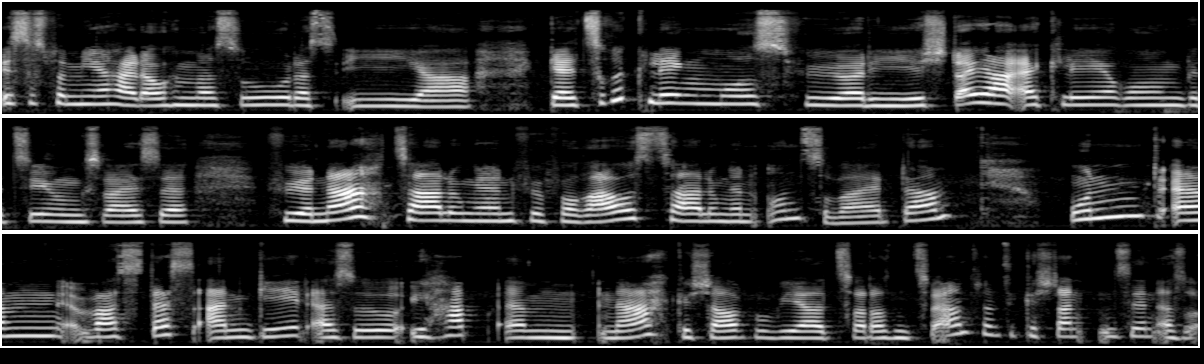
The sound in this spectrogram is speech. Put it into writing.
ist es bei mir halt auch immer so, dass ich ja Geld zurücklegen muss für die Steuererklärung beziehungsweise für Nachzahlungen, für Vorauszahlungen und so weiter. Und ähm, was das angeht, also ich habe ähm, nachgeschaut, wo wir 2022 gestanden sind, also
